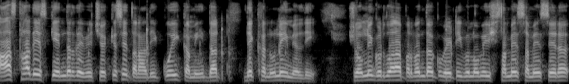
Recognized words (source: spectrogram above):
ਆਸਥਾ ਦੇ ਇਸ ਕੇਂਦਰ ਦੇ ਵਿੱਚ ਕਿਸੇ ਤਰ੍ਹਾਂ ਦੀ ਕੋਈ ਕਮੀ ਦਰ ਦੇਖਣ ਨੂੰ ਨਹੀਂ ਮਿਲਦੀ। ਸ਼੍ਰੋਮਣੀ ਗੁਰਦੁਆਰਾ ਪ੍ਰਬੰਧਕ ਕਮੇਟੀ ਵੱਲੋਂ ਵੀ ਸਮੇਂ-ਸਮੇਂ ਸਿਰ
